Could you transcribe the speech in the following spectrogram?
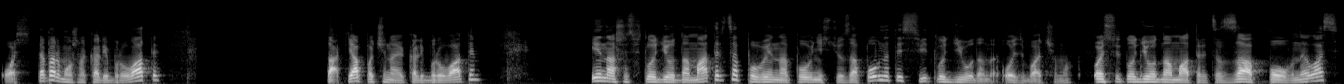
Ось, тепер можна калібрувати. Так, я починаю калібрувати. І наша світлодіодна матриця повинна повністю заповнитись світлодіодами. Ось бачимо. Ось світлодіодна матриця заповнилась.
